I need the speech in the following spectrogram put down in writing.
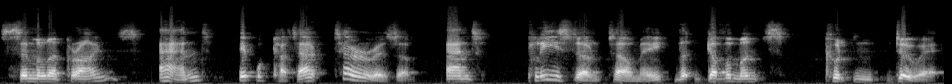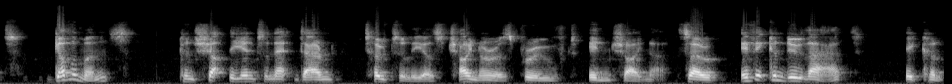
similar crimes. And it would cut out terrorism. And please don't tell me that governments couldn't do it governments can shut the internet down totally, as China has proved in China. So if it can do that, it can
